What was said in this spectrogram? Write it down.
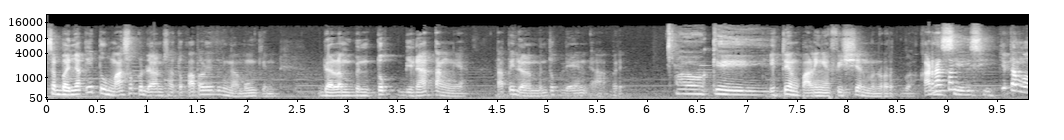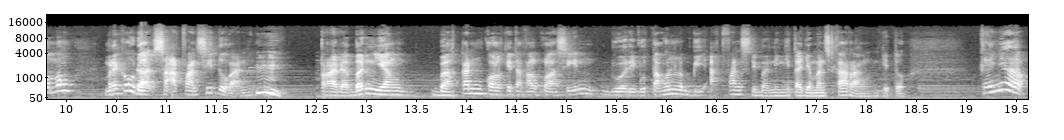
sebanyak itu masuk ke dalam satu kapal itu nggak mungkin dalam bentuk binatang ya, tapi dalam bentuk DNA. Oke. Itu yang paling efisien menurut gua. Karena I kan see, I see. kita ngomong mereka udah se-advance itu kan. Hmm. Peradaban yang bahkan kalau kita kalkulasiin 2000 tahun lebih advance dibanding kita zaman sekarang gitu. Kayaknya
